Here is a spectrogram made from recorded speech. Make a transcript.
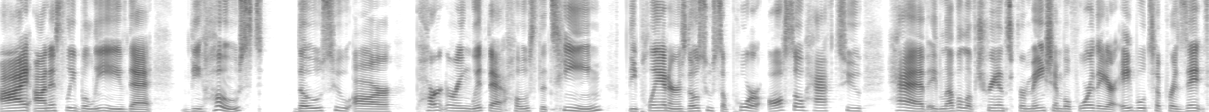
I honestly believe that the host, those who are partnering with that host, the team, the planners, those who support also have to have a level of transformation before they are able to present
